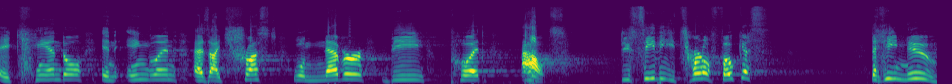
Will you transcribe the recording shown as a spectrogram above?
a candle in England as I trust will never be put out. Do you see the eternal focus? That he knew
